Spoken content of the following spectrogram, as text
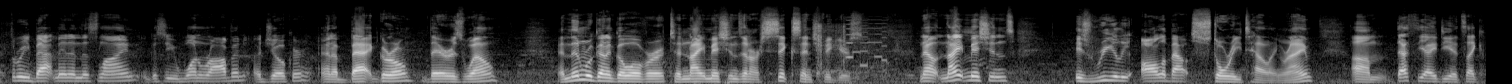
have three Batmen in this line. You can see one Robin, a Joker, and a Batgirl there as well. And then we're going to go over to Knight Missions in our six inch figures. Now, Knight Missions is really all about storytelling, right? Um, that's the idea. It's like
